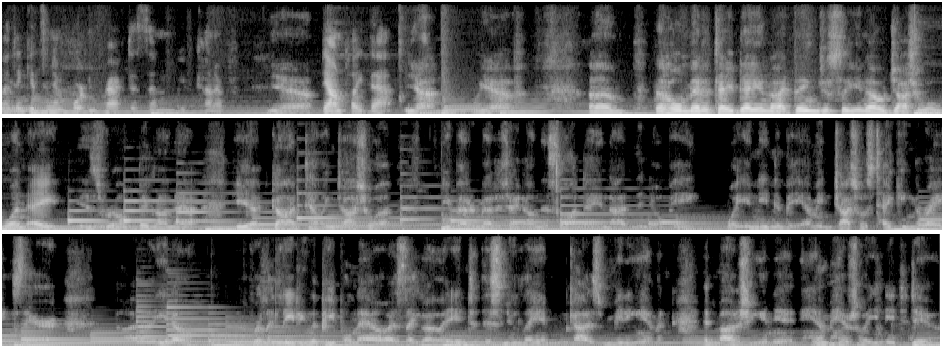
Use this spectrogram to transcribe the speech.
I think it's an important practice, and we've kind of yeah downplayed that. Yeah, we have. Um, that whole meditate day and night thing, just so you know, Joshua 1 8 is real big on that. He had God telling Joshua, You better meditate on this law day and night, and then you'll be what you need to be. I mean, Joshua's taking the reins there you know, really leading the people now as they go into this new land. And God is meeting him and admonishing him. Here's what you need to do.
